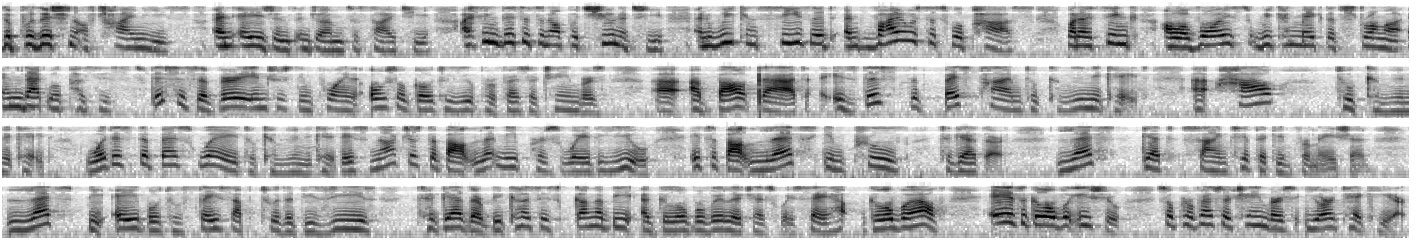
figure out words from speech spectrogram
the position of Chinese and Asians in German society. I think this is an opportunity and we can seize it and viruses will pass. But I think our voice, we can make that stronger and that will persist. This is a very interesting point. Also go to you, Professor Chambers, uh, about that. Is this the best time to communicate? Uh, how to communicate? What is the best way to communicate? It's not just about let me persuade you. It's about let's improve together. Let's get scientific information. Let's be able to face up to the disease together because it's going to be a global village, as we say. Global health is a global issue. So, Professor Chambers, your take here.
